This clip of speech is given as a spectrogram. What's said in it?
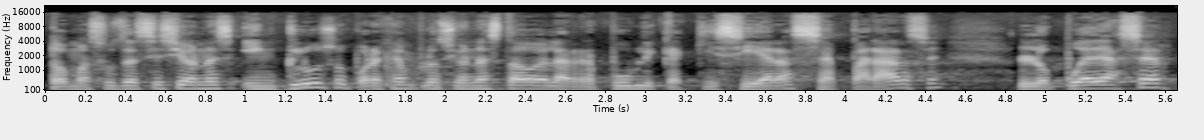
toma sus decisiones, incluso, por ejemplo, si un Estado de la República quisiera separarse, lo puede hacer,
